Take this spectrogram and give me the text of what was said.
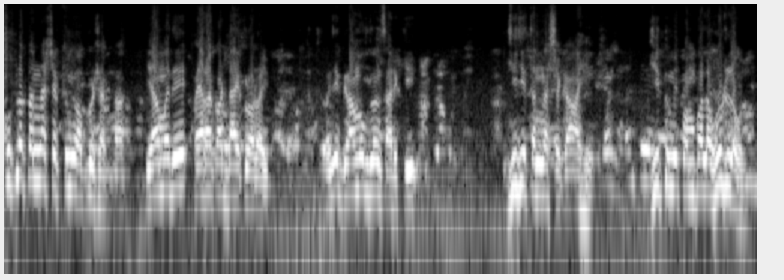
कुठलं तणनाशक तुम्ही वापरू शकता? यामध्ये पॅराकॉट डायक्लोराईड म्हणजे ग्रामोक्झोन सारखी ही जी तणनाशक आहे ही तुम्ही पंपाला हुड लावून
